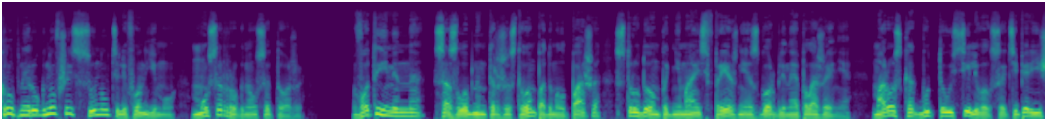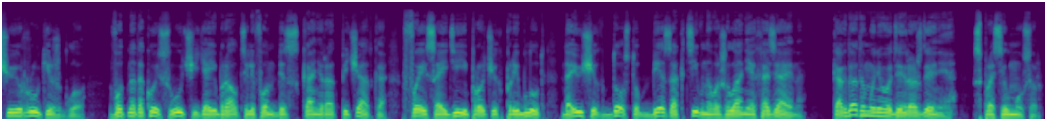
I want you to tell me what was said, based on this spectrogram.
Крупный, ругнувшись, сунул телефон ему. Мусор ругнулся тоже. «Вот именно!» — со злобным торжеством подумал Паша, с трудом поднимаясь в прежнее сгорбленное положение. Мороз как будто усиливался, теперь еще и руки жгло. Вот на такой случай я и брал телефон без сканера отпечатка, Face ID и прочих приблуд, дающих доступ без активного желания хозяина. «Когда там у него день рождения?» — спросил мусор.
